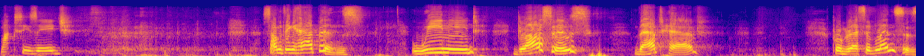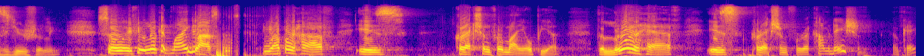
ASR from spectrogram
Maxi's age, something happens. We need glasses that have progressive lenses usually. So if you look at my glasses, the upper half is correction for myopia. The lower half is correction for accommodation. Okay?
